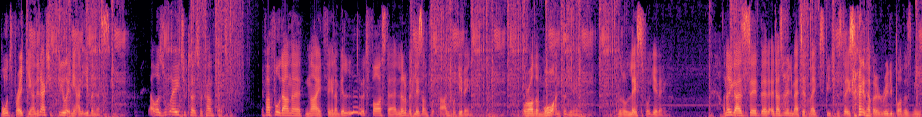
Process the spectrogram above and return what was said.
boards breaking. I didn't actually feel any unevenness. That was way too close for comfort. If I fall down there at night, they're going to be a little bit faster and a little bit less unfor unforgiving. Or rather, more unforgiving. A little less forgiving. I know you guys said that it doesn't really matter if I make speech mistakes like that, but it really bothers me.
